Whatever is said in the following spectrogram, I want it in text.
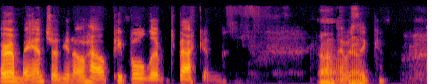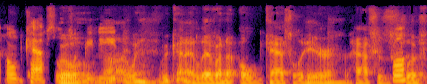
or a mansion, you know, how people lived back in, Oh, I was yeah. thinking old castles would be neat. uh, we we kind of live in an old castle here. The house is Well- close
